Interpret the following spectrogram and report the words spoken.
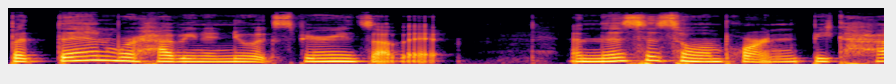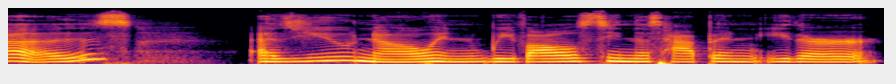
but then we're having a new experience of it. And this is so important because, as you know, and we've all seen this happen either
